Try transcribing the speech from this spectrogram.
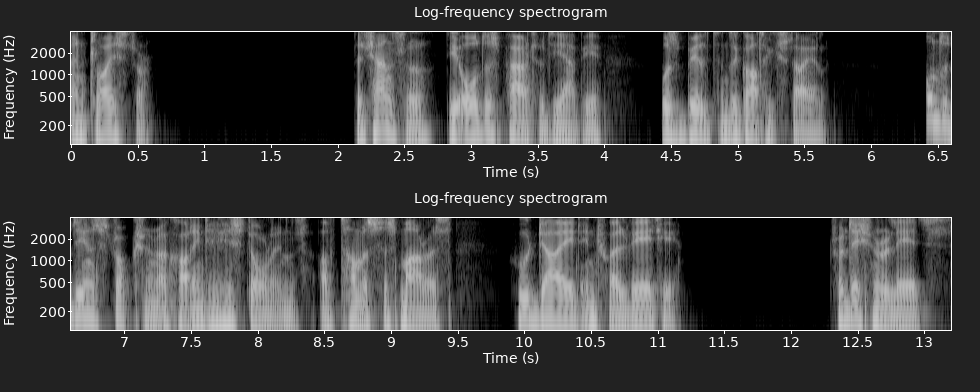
and cloister. The chancel, the oldest part of the abbey, was built in the Gothic style, under the instruction, according to historians, of Thomas Fitzmaurice who died in 1280. Tradition relates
